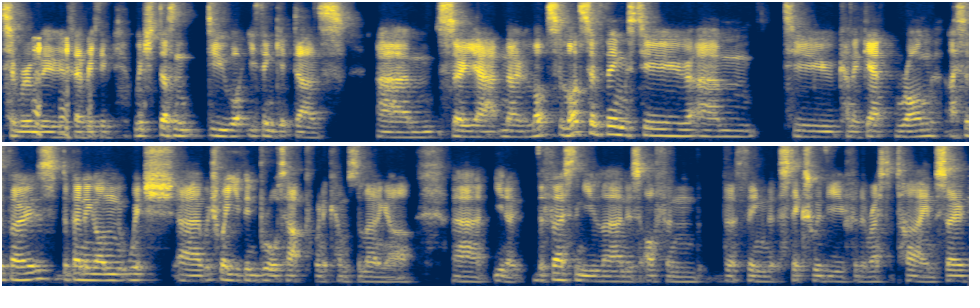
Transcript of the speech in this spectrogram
to remove everything, which doesn't do what you think it does. Um, so yeah, no, lots lots of things to um, to kind of get wrong, I suppose, depending on which uh, which way you've been brought up when it comes to learning R. Uh, you know, the first thing you learn is often the thing that sticks with you for the rest of time. So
